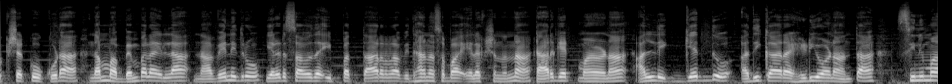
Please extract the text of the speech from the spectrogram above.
ಪಕ್ಷಕ್ಕೂ ಕೂಡ ನಮ್ಮ ಬೆಂಬಲ ಇಲ್ಲ. ನಾವೇನಿದ್ರು ಎರಡ್ ಸಾವಿರದ ಇಪ್ಪತ್ತಾರರ ವಿಧಾನಸಭಾ ಎಲೆಕ್ಷನ್ ಅನ್ನ ಟಾರ್ಗೆಟ್ ಮಾಡೋಣ, ಅಲ್ಲಿ ಗೆದ್ದು ಅಧಿಕಾರ ಹಿಡಿಯೋಣ ಅಂತ ಸಿನಿಮಾ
